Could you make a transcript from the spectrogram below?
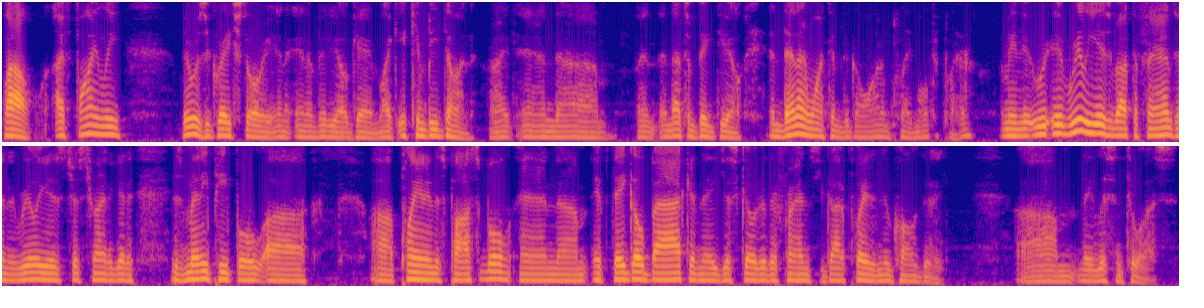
wow, I finally, there was a great story in, a- in a video game. Like it can be done, right? And, um, and, and that's a big deal. And then I want them to go on and play multiplayer. I mean, it, it really is about the fans and it really is just trying to get as many people, uh, uh, playing it as possible. And, um, if they go back and they just go to their friends, you got to play the new Call of Duty. Um, they listen to us.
